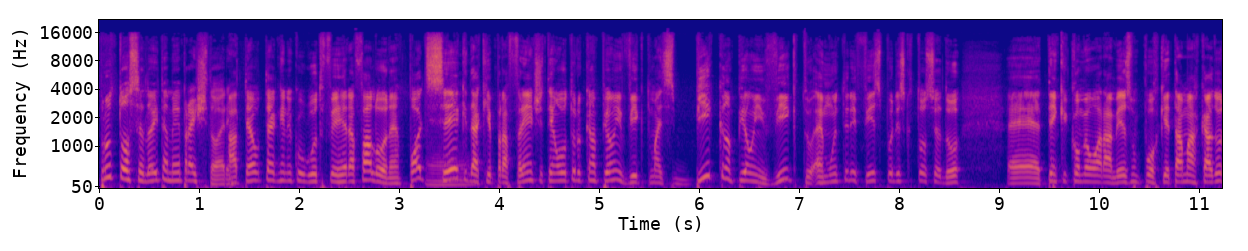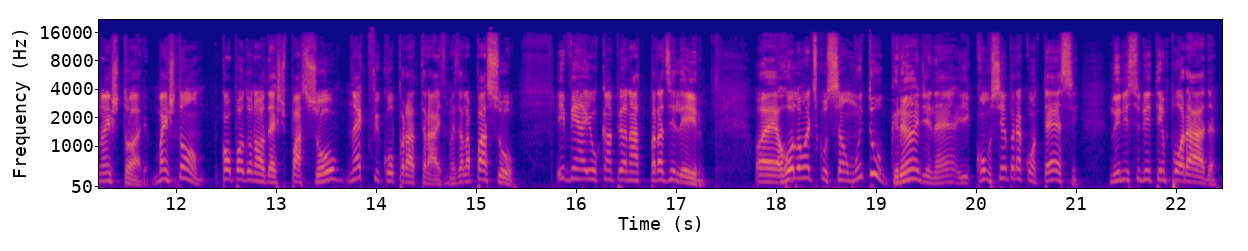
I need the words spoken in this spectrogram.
pro torcedor e também pra história. Até o técnico Guto Ferreira falou, né? Pode ser que daqui pra frente tenha outro campeão invicto, mas bicampeão invicto é muito difícil, por isso que o torcedor é, tem que comemorar mesmo, porque tá marcado na história. Mas, Tom, Copa do Nordeste passou, não é que ficou pra trás, mas ela passou. E vem aí o Campeonato Brasileiro. É, rolou uma discussão muito grande, né? E como sempre acontece, no início de temporada.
